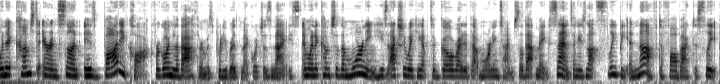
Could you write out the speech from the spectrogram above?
When it comes to Erin's son, his body clock for going to the bathroom is pretty rhythmic, which is nice. And when it comes to the morning, he's actually waking up to go right at that morning time. So that makes sense. And he's not sleepy enough to fall back to sleep.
